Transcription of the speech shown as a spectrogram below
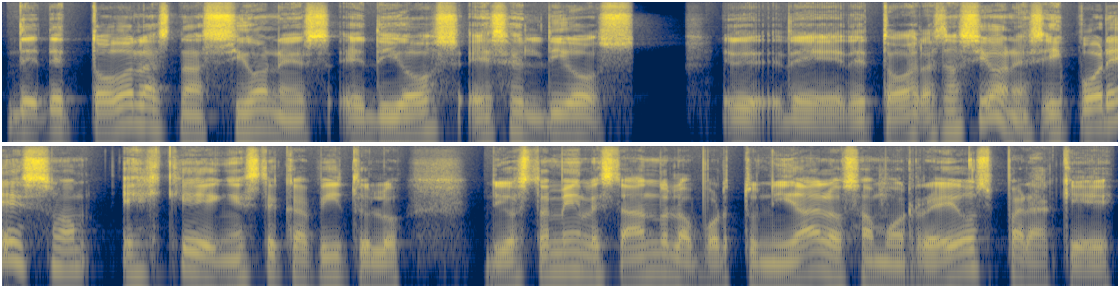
de, de, todas las naciones. Eh, Dios es el Dios de, todas las naciones. Y por eso es que en este capítulo Dios también le está dando la oportunidad a los amorreos para que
